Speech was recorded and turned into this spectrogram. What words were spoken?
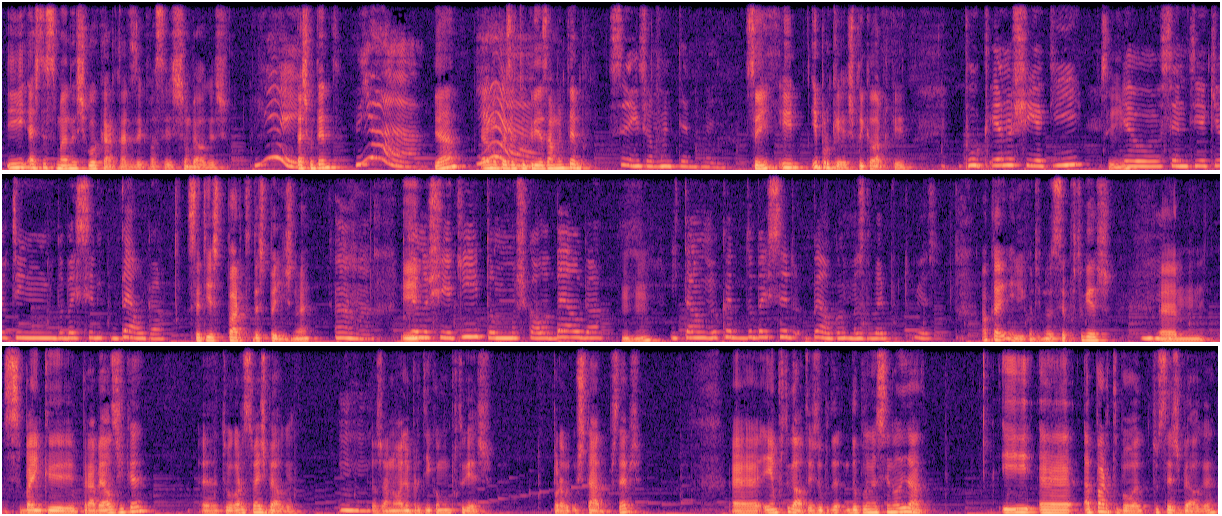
e esta semana chegou a carta a dizer que vocês são belgas. Yay! Estás contente? Yeah! Yeah? Era uma coisa que tu Yeah. querias há muito tempo. Sim, já há muito tempo mesmo. Sim, e, e porquê? Explica lá porquê. Porque eu nasci aqui, Sim. eu sentia que eu tinha de bem ser belga. Sentias-te parte deste país, não é? Porque E- eu nasci aqui, estou numa escola belga, Uhum. então eu quero também ser belga, mas também português. Ok, e continuas a ser português. Um, se bem que para a Bélgica, uh, tu agora só és belga. Uhum. Eles já não olham para ti como um português. Para o Estado, percebes? Uh, e em Portugal tens dupla, dupla nacionalidade. E uh, a parte boa de tu seres belga,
